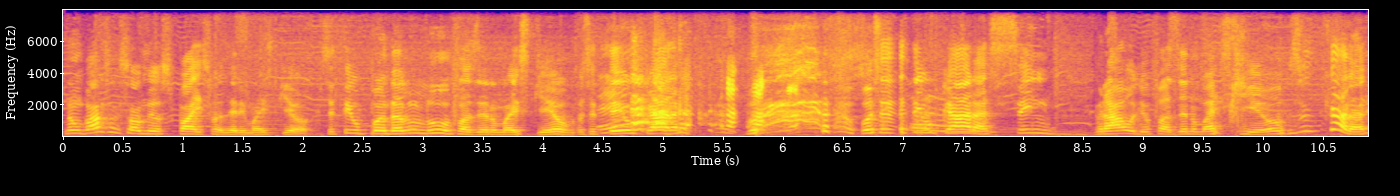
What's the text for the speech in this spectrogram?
não basta só meus pais fazerem mais que eu. Você tem o Panda Lulu fazendo mais que eu. Você tem um cara. Você tem um cara sem Braulio fazendo mais que eu. Cara,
